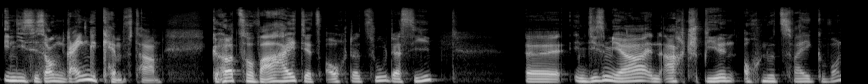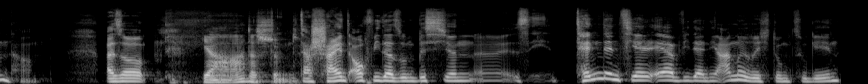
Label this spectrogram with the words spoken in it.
in die Saison reingekämpft haben, gehört zur Wahrheit jetzt auch dazu, dass sie äh, in diesem Jahr in acht Spielen auch nur zwei gewonnen haben. Also Ja, das stimmt. da scheint auch wieder so ein bisschen äh, tendenziell eher wieder in die andere Richtung zu gehen.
